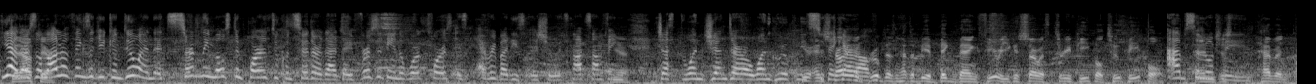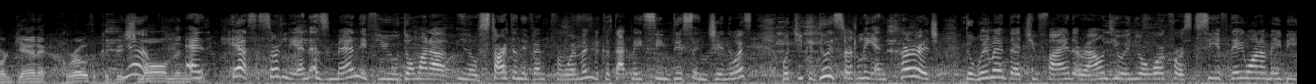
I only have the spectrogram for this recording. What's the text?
Yeah, get there's a there. lot of things that you can do, and it's certainly most important to consider that diversity in the workforce is everybody's issue. It's not something yeah. just one gender or one group needs to take care of. Starting a group doesn't have to be a big bang theory. You can start with three people, two people. Absolutely. And just have an organic growth. It could be yeah. small and then. And yes, certainly. And as men, if you don't want to, you know, start an event for women because that may seem disingenuous, what you can do is certainly encourage the women that you find around you in your workforce to see if they want to maybe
